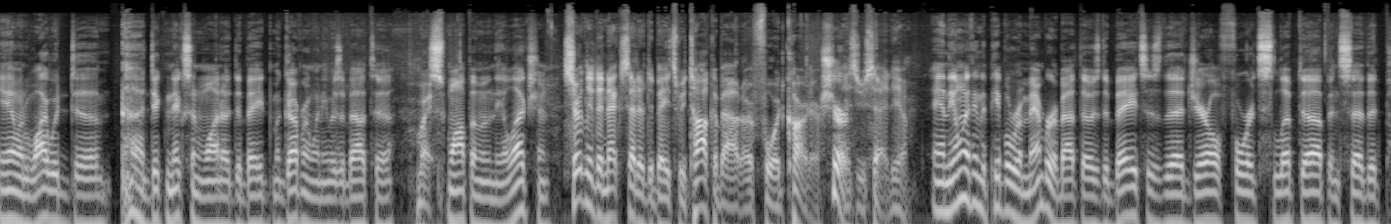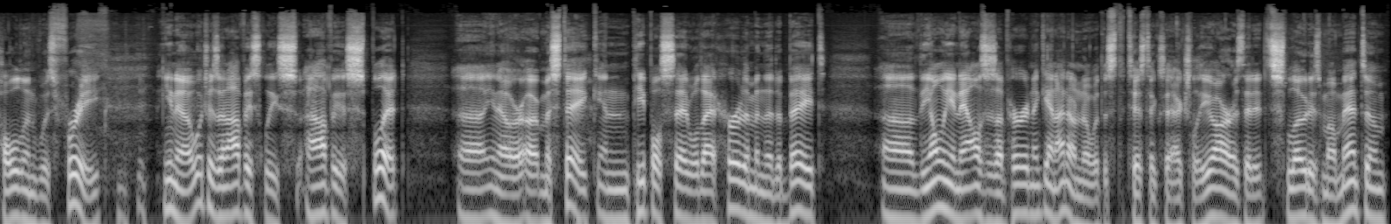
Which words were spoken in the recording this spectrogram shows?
You know, and why would uh, Dick Nixon want to debate McGovern when he was about to Right. swamp him in the election? Certainly, the next set of debates we talk about are Ford Carter. Sure. as you said. Yeah. And the only thing that people remember about those debates is that Gerald Ford slipped up and said that Poland was free, you know, which is an obviously obvious split, uh, you know, or a mistake. And people said, well, that hurt him in the debate. Uh, the only analysis I've heard, and again, I don't know what the statistics actually are, is that it slowed his momentum.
